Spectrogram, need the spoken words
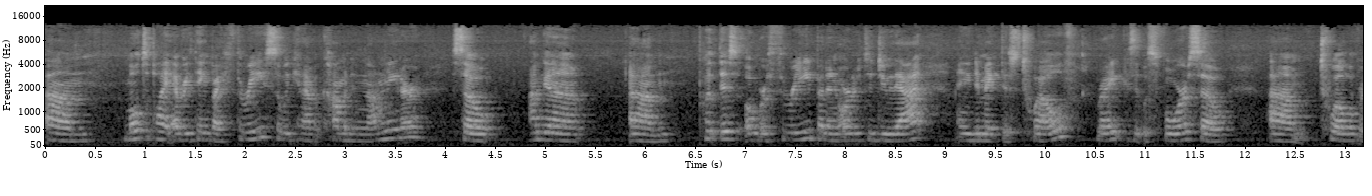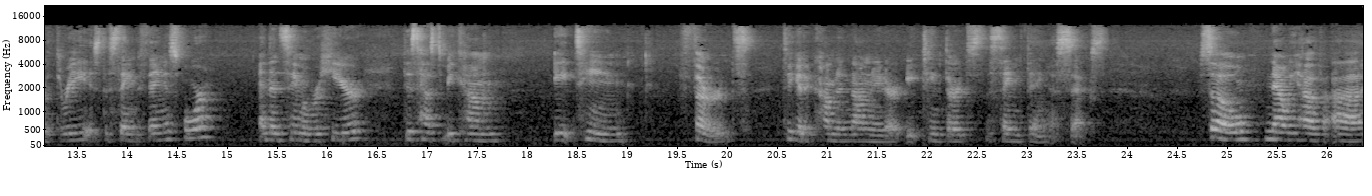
um, multiply everything by 3 so we can have a common denominator. So I'm going to um, put this over 3, but in order to do that, I need to make this 12, right? Because it was 4, so um, 12 over 3 is the same thing as 4. And then same over here, this has to become 18 thirds. To get a common denominator, 18 thirds is the same thing as 6. So now we have uh,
